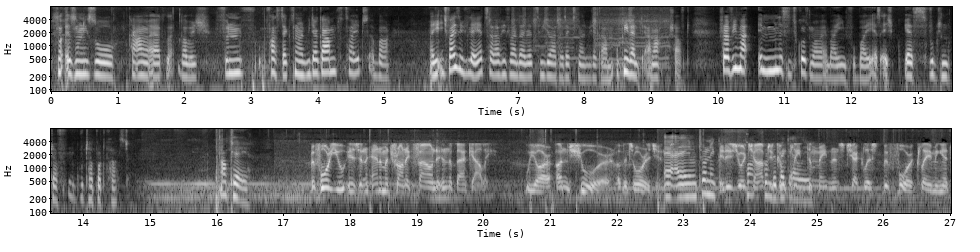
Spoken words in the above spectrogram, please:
Ist Ist noch nicht so, keine Ahnung, er hat, glaube ich, fünf, fast 600 Wiedergaben zur Zeit, aber ich ich weiß nicht, wie viel er jetzt hat, auf jeden Fall, sein letztes Video hat er 600 Wiedergaben. Okay, wir haben er nachgeschafft. Schaut auf jeden Fall mindestens kurz mal bei ihm vorbei. Er ist echt, er ist wirklich ein guter, guter Podcast. Okay. Before you is an animatronic found in the back alley. We are unsure of its origin. Animatronic It is your job to der Back complete the maintenance checklist before claiming it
